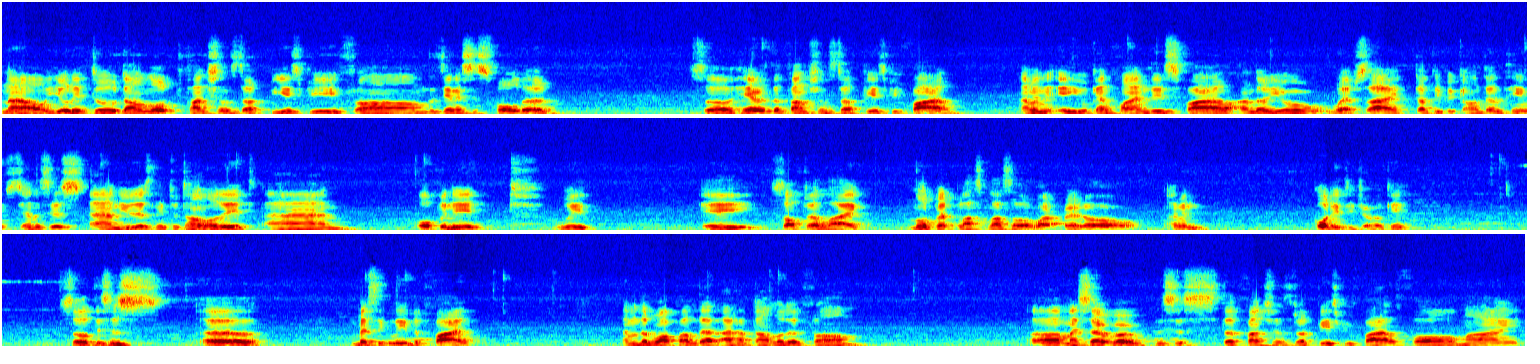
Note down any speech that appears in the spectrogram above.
now you need to download functions.php from the Genesis folder. So here's the functions.php file. I mean you can find this file under your website WP content themes Genesis and you just need to download it and open it with a software like Notepad++ or WordPad or I mean code editor okay so this is uh, basically the file and the raw file that I have downloaded from uh, my server. This is the functions.php file for my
